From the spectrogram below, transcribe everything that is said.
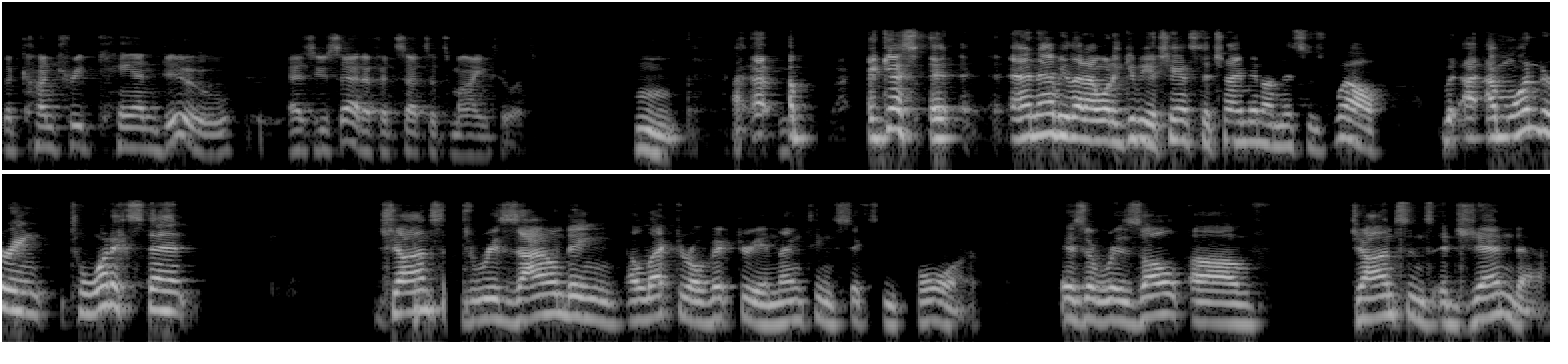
the country can do, as you said, if it sets its mind to it. Hmm. I, I, I guess, and Abby, that I want to give you a chance to chime in on this as well. But I, I'm wondering to what extent Johnson's resounding electoral victory in 1964 is a result of Johnson's agenda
